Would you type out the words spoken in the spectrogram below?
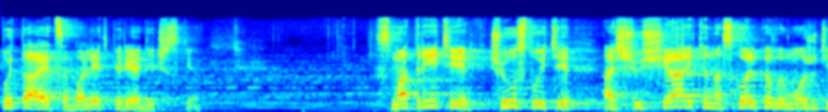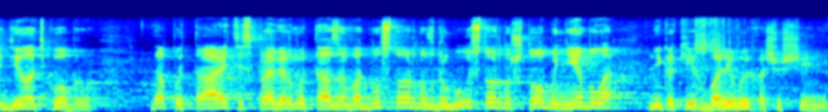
пытается болеть периодически. Смотрите, чувствуйте, ощущайте, насколько вы можете делать кобру. Да, пытайтесь провернуть тазом в одну сторону, в другую сторону, чтобы не было никаких болевых ощущений.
